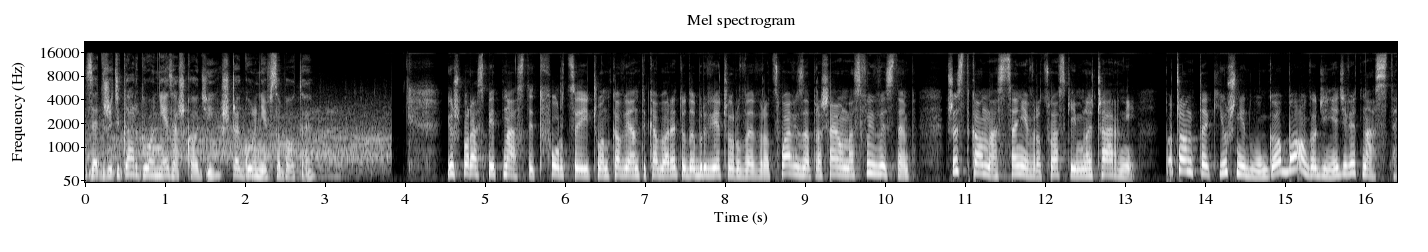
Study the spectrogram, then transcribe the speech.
Zedrzeć gardło nie zaszkodzi, szczególnie w sobotę. Już po raz 15 twórcy i członkowie antykabaretu Dobry Wieczór we Wrocławiu zapraszają na swój występ. Wszystko na scenie wrocławskiej mleczarni. Początek już niedługo, bo o godzinie 19.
